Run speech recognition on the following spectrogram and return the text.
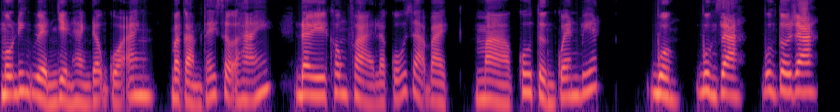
Mộ ninh Uyển nhìn hành động của anh mà cảm thấy sợ hãi. Đây không phải là cố dạ bạch mà cô từng quen biết. Buông, buông ra, buông tôi ra.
